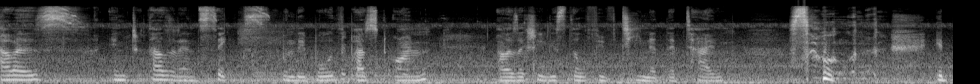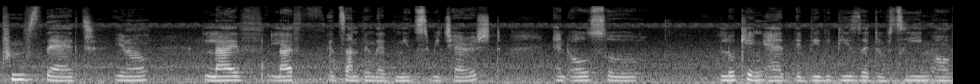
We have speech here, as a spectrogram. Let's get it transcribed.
I was in 2006 when they both passed on. I was actually still 15 at that time. So it proves that, you know, life life it's something that needs to be cherished and also looking at the DVDs that we've seen of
